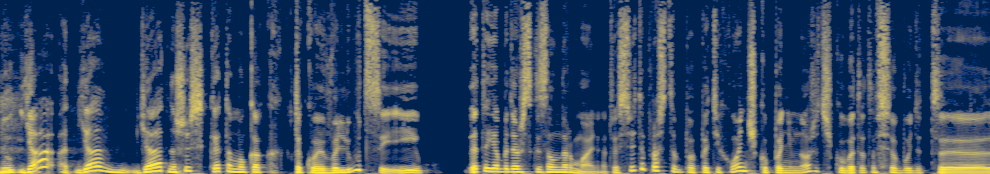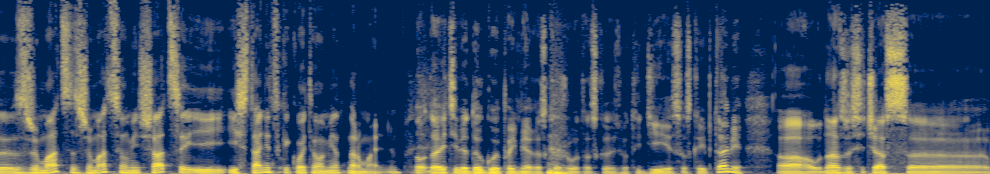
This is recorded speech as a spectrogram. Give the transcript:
Ну, я, я, я отношусь к этому как к такой эволюции и это я бы даже сказал нормально. То есть это просто потихонечку, понемножечку вот это все будет э, сжиматься, сжиматься, уменьшаться и, и станет в какой-то момент нормальным. Ну, давай я тебе другой пример расскажу, так сказать, вот идеи со скриптами. А у нас же сейчас э,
